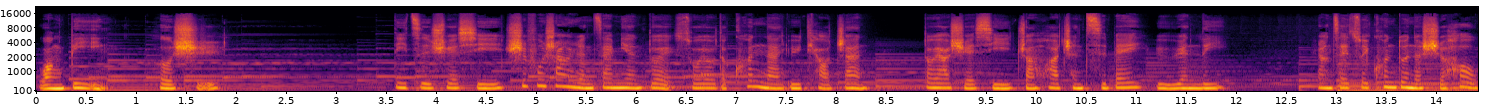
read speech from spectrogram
王碧颖。何时？弟子学习师父上人在面对所有的困难与挑战，都要学习转化成慈悲与愿力，让在最困顿的时候，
